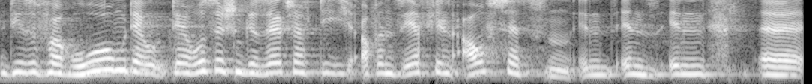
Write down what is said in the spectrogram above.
diese Verrohung der, der russischen Gesellschaft, die ich auch in sehr vielen Aufsätzen, in, in, in äh,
